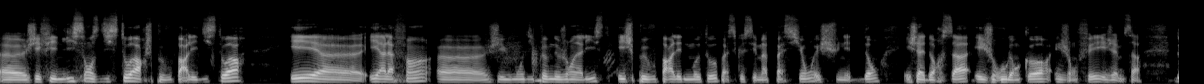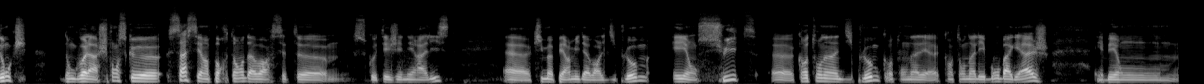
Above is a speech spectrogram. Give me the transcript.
j'ai fait une licence d'histoire, je peux vous parler d'histoire. Et, à la fin, j'ai eu mon diplôme de journaliste et je peux vous parler de moto parce que c'est ma passion et je suis né dedans et j'adore ça et je roule encore et j'en fais et j'aime ça. Donc, donc voilà, je pense que ça, c'est important d'avoir ce côté généraliste. Euh, qui m'a permis d'avoir le diplôme. Et ensuite, euh, quand on a un diplôme, quand on a, quand on a les bons bagages, eh bien, on,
